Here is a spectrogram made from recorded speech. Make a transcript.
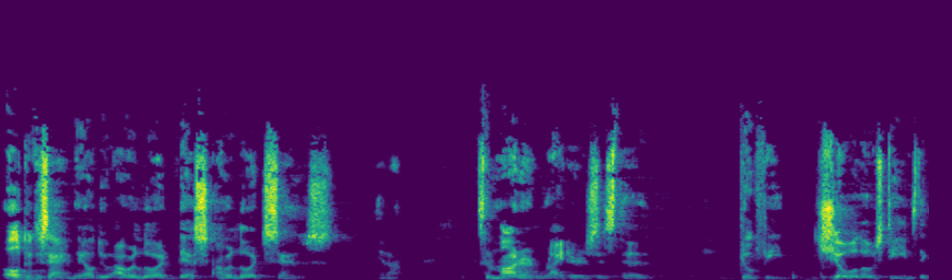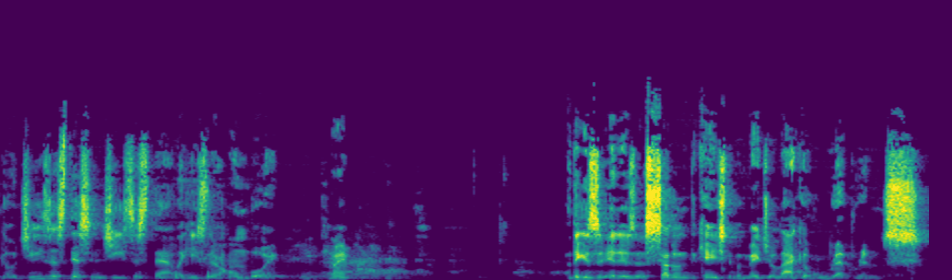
all do the same. They all do our Lord this, our Lord says. You know, it's the modern writers, it's the goofy Joel Osteens that go Jesus this and Jesus that, like he's their homeboy, right? I think it is a subtle indication of a major lack of reverence.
